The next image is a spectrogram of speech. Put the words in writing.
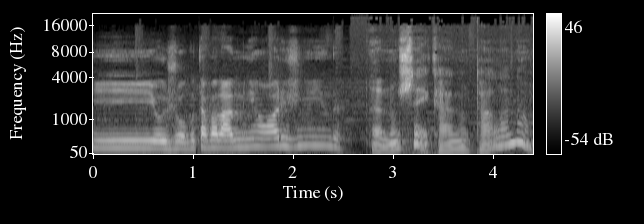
e o jogo tava lá na minha Origin ainda. Eu não sei, cara, não tá lá não.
